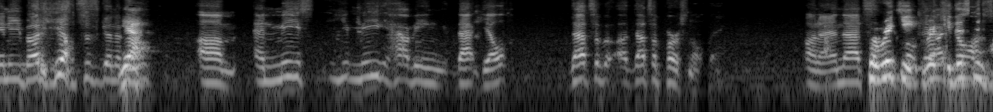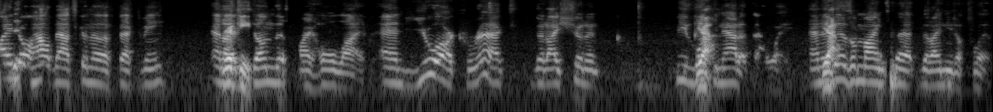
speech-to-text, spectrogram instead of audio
anybody else is gonna Yeah. be. Um, and me me having that guilt, that's a that's a personal thing. On it. and that's So Ricky, okay, Ricky, I this is I know how that's gonna affect me. And Ricky. I've done this my whole life. And you are correct that I shouldn't be Yeah. looking at it that way. And Yeah. it is a mindset that I need to flip.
